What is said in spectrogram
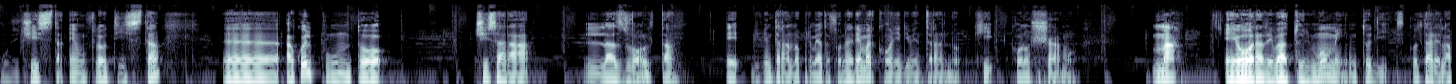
musicista e un flautista, eh, a quel punto ci sarà la svolta e diventeranno premiata Forneria Marconi e diventeranno chi conosciamo. Ma è ora arrivato il momento di ascoltare la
